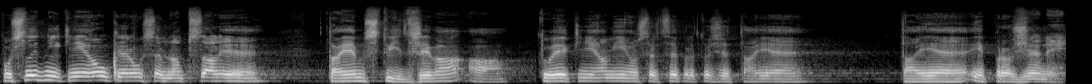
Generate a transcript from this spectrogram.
Poslední knihou, kterou jsem napsal, je Tajemství dřeva a to je kniha mýho srdce, protože ta je, ta je i pro ženy.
